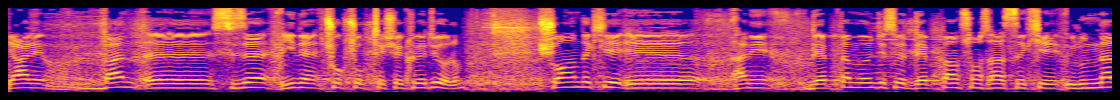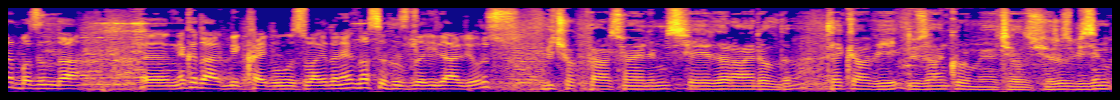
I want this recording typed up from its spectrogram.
Yani ben e, size yine çok çok teşekkür ediyorum. Şu andaki e, hani deprem öncesi ve deprem sonrası arasındaki ürünler bazında e, ne kadar bir kaybımız var ya da ne, nasıl hızlı ilerliyoruz? Birçok personelimiz şehirden ayrıldı. Tekrar bir düzen kurmaya çalışıyoruz. Bizim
